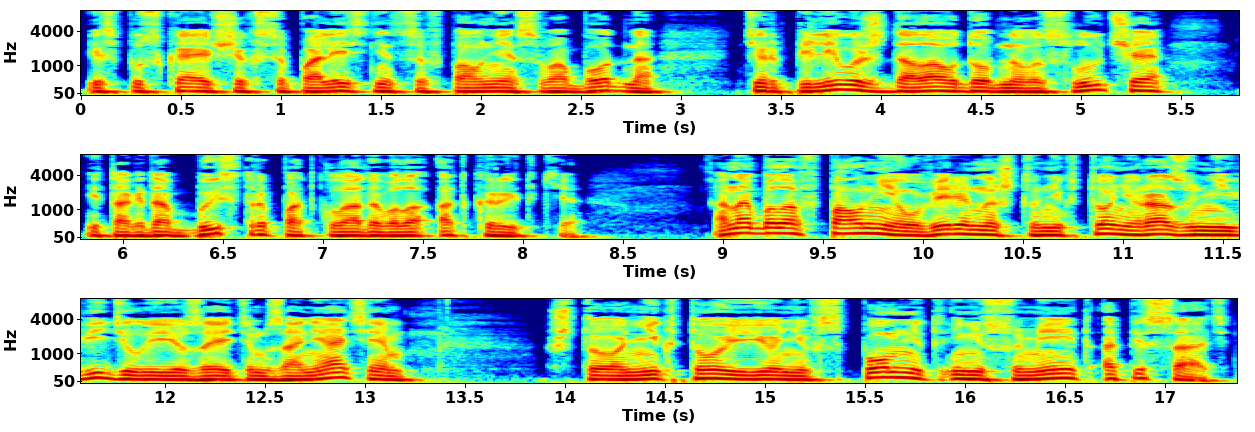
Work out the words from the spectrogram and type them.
и спускающихся по лестнице вполне свободно, терпеливо ждала удобного случая и тогда быстро подкладывала открытки. Она была вполне уверена, что никто ни разу не видел ее за этим занятием, что никто ее не вспомнит и не сумеет описать.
